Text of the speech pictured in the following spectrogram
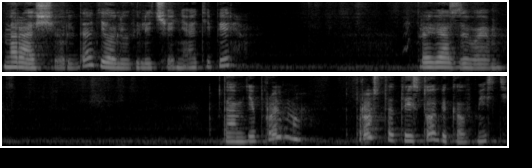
наращивали, да, делали увеличение, а теперь провязываем там, где пройма, просто 3 столбика вместе.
